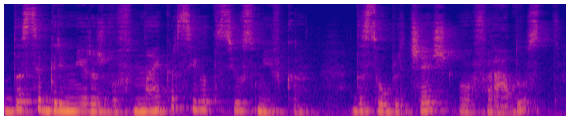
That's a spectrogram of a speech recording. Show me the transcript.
да се гримираш в най-красивата си усмивка, да се облечеш в радост,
